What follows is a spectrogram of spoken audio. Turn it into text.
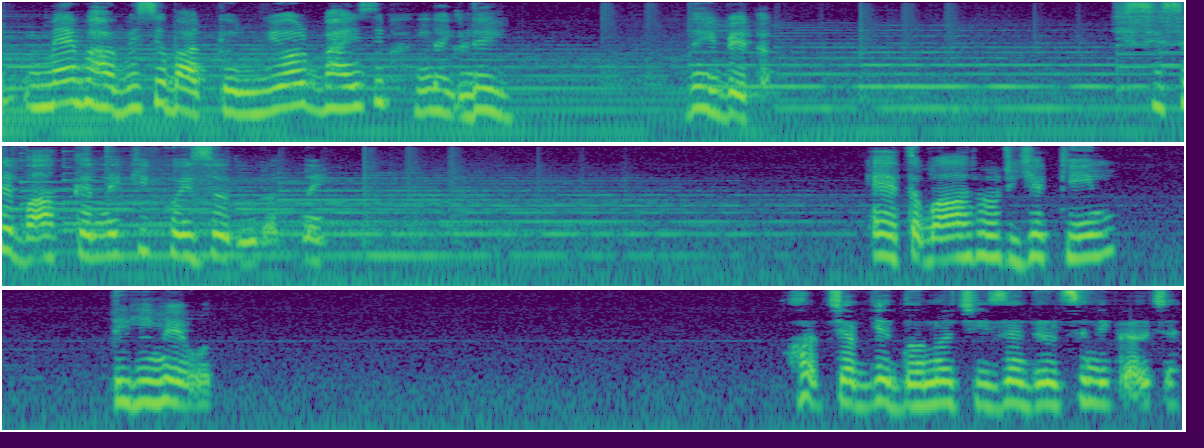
मैं भाभी से बात करूँगी और भाई से नहीं नहीं। नहीं बेटा। किसी से बात करने की कोई ज़रूरत नहीं। एतबार और यकीन दिल में हो। और जब ये दोनों चीज़ें दिल से निकल जाए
